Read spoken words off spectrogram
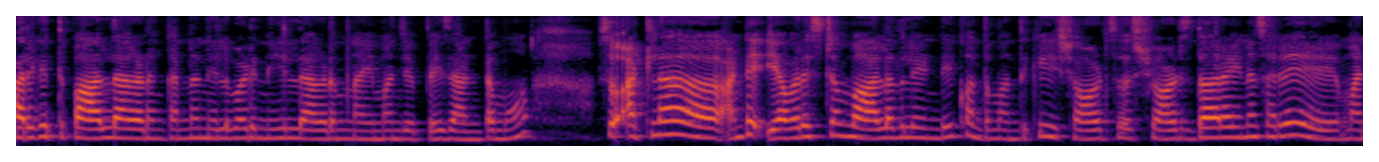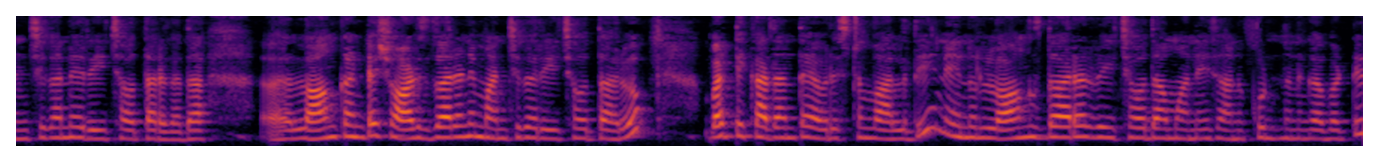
పరిగెత్తి పాలు తాగడం కన్నా నిలబడి నీళ్ళు తాగడం నయమని చెప్పేసి అంటాము. సో అట్లా అంటే ఎవరిష్టం వాళ్ళదులేండి. కొంతమందికి షార్ట్స్ షార్ట్స్ ద్వారా అయినా సరే మంచిగానే రీచ్ అవుతారు కదా. లాంగ్ కంటే షార్ట్స్ ద్వారానే మంచిగా రీచ్ అవుతారు. బట్ ఇక అదంతా ఎవరిష్టం వాళ్ళది. నేను లాంగ్స్ ద్వారా రీచ్ అవుదాం అనేసి అనుకుంటున్నాను కాబట్టి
